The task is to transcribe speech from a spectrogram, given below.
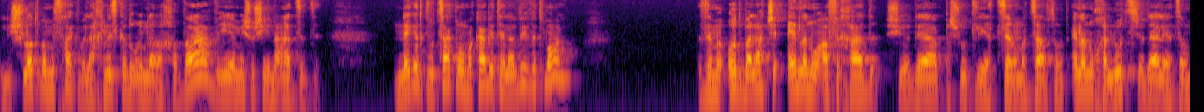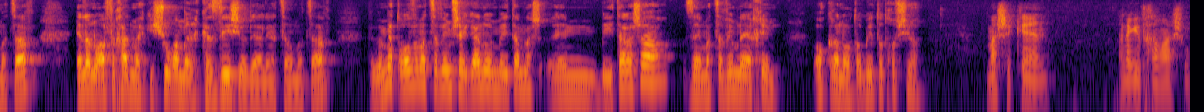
לשלוט במשחק ולהכניס כדורים לרחבה, ויהיה מישהו שינעץ את זה. נגד קבוצה כמו מכבי תל אביב אתמול, זה מאוד בלט שאין לנו אף אחד שיודע פשוט לייצר מצב, זאת אומרת אין לנו חלוץ שיודע לייצר מצב, אין לנו אף אחד מהקישור המרכזי שיודע לייצר מצב, ובאמת רוב המצבים שהגענו עם בעיטה לשער זה מצבים נייחים, או קרנות או בעיטות חופשיות. מה שכן, אני אגיד לך משהו,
